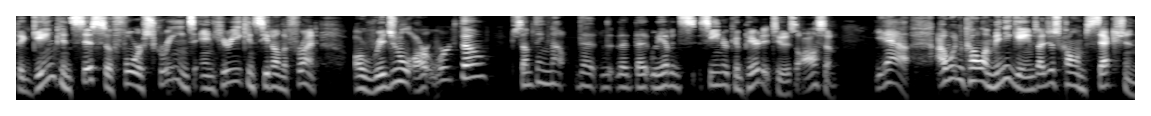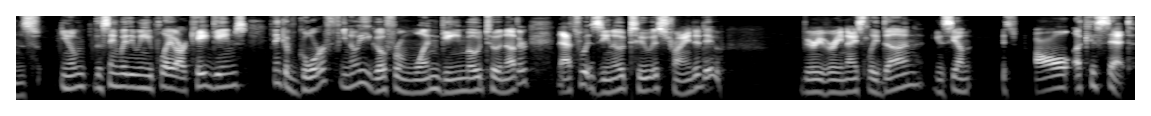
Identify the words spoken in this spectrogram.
The game consists of four screens, and here you can see it on the front. Original artwork, though, something not that, that, that we haven't seen or compared it to. It's awesome. Yeah, I wouldn't call them mini games. I just call them sections. You know, the same way that when you play arcade games, think of Gorf. You know, you go from one game mode to another. That's what Xeno 2 is trying to do. Very, very nicely done. You can see on it's all a cassette.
